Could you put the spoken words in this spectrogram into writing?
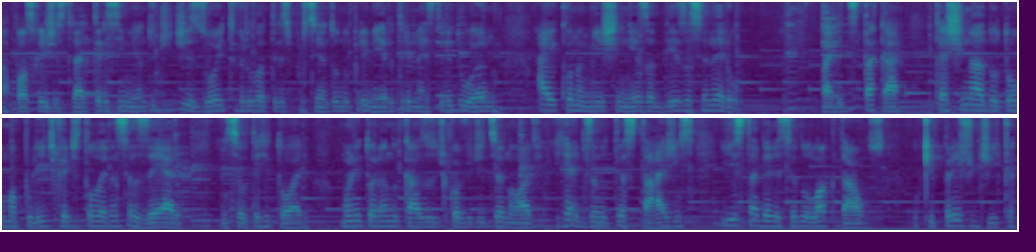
após registrar crescimento de 18,3% no primeiro trimestre do ano. A economia chinesa desacelerou. Vale destacar que a China adotou uma política de tolerância zero em seu território, monitorando casos de Covid-19 e realizando testagens e estabelecendo lockdowns, o que prejudica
